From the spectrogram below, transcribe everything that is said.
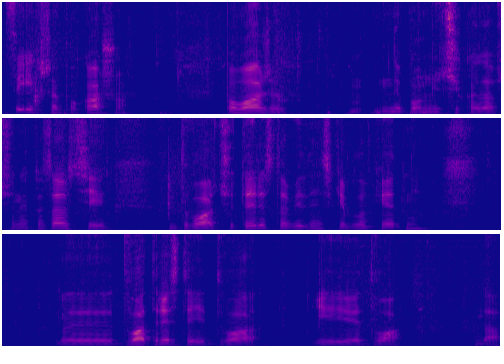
Це їх ще поки що поважив. Не пам'ятаю, чи казав, чи не казав. Ці 2400 віденські блакитні. е, 2300 і 2 і 2. Да.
